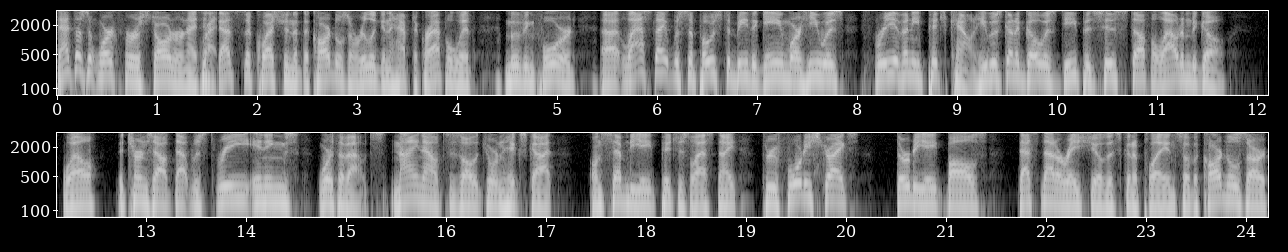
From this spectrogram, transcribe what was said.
That doesn't work for a starter, and I think Right. that's the question that the Cardinals are really going to have to grapple with moving forward. Uh, last night was supposed to be the game where he was free of any pitch count. He was going to go as deep as his stuff allowed him to go. Well, it turns out that was three innings worth of outs. Nine outs is all that Jordan Hicks got on 78 pitches last night. Through 40 strikes, 38 balls. That's not a ratio that's going to play. And so the Cardinals are,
